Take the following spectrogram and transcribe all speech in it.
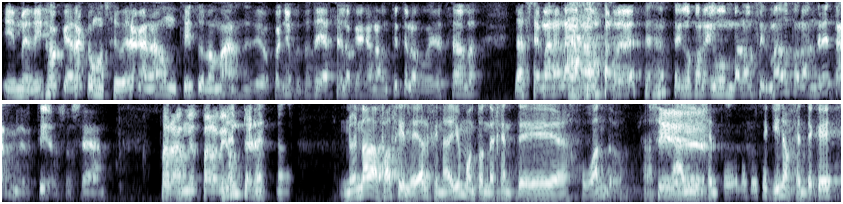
y me dijo que era como si hubiera ganado un título más. Y digo, coño, pues entonces ya sé lo que es ganar un título, porque yo he hecho la, la semana la he ganado un par de veces. ¿eh? Tengo por ahí un balón firmado por André Turner, tíos. O sea, para mí, para mí es un No, es nada fácil, ¿eh? Al final hay un montón de gente jugando. O sea, al Sí, final, eh. y gente, lo que dice Kino, gente que,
